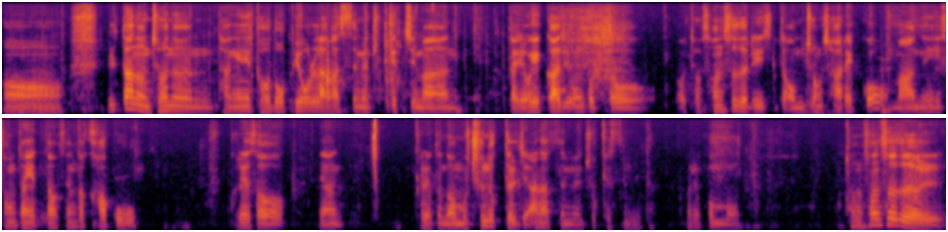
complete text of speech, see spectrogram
어, 일단은 저는 당연히 더 높이 올라갔으면 좋겠지만 일단 여기까지 온 것도 어, 저 선수들이 진짜 엄청 잘했고 많이 성장했다고 생각하고 그래서 그냥 그래도 너무 주눅들지 않았으면 좋겠습니다. 그리고 뭐 저는 선수들은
